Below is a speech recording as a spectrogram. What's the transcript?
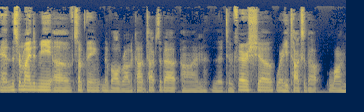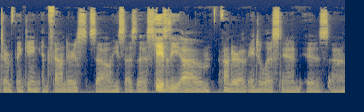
And this reminded me of something Naval Ravikant talks about on the Tim Ferriss show, where he talks about long-term thinking and founders. So he says this. He's the um, founder of AngelList and is uh,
